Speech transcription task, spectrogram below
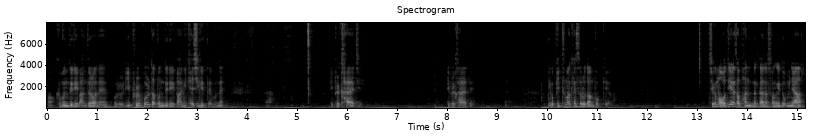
어, 그분들이 만들어낸 우리 리플 홀더 분들이 많이 계시기 때문에 아, 리플 가야지 리플 가야 돼 네. 이거 비트마켓으로도 한번 볼게요. 지금 어디에서 반등 가능성이 높냐?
